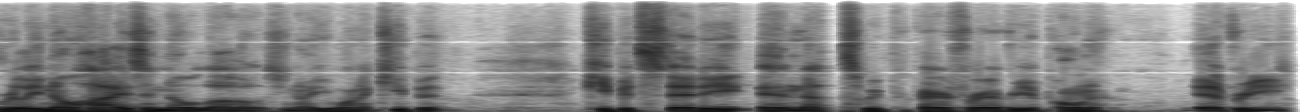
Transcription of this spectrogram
really no highs and no lows. You know, you want to keep it keep it steady, and that's we prepare for every opponent. Every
